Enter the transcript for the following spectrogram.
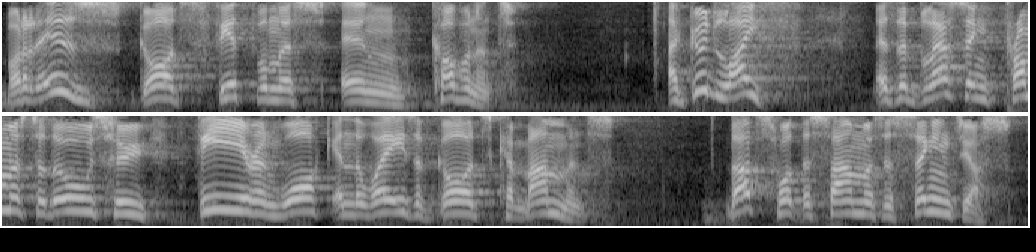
But it is God's faithfulness in covenant. A good life is the blessing promised to those who fear and walk in the ways of God's commandments. That's what the psalmist is singing to us.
